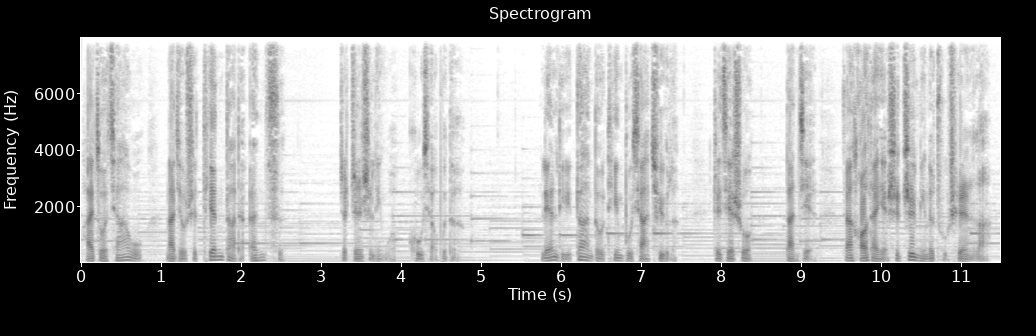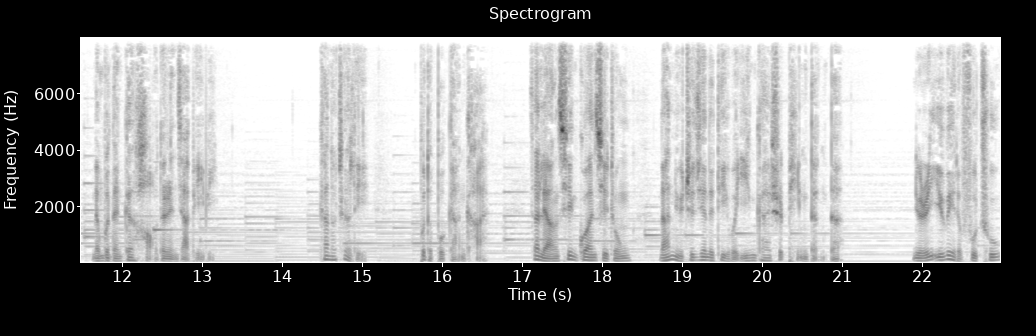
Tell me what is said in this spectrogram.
还做家务，那就是天大的恩赐。这真是令我哭笑不得。连李诞都听不下去了，直接说：“丹姐，咱好歹也是知名的主持人了，能不能跟好的人家比比？”看到这里，不得不感慨，在两性关系中，男女之间的地位应该是平等的。女人一味的付出，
